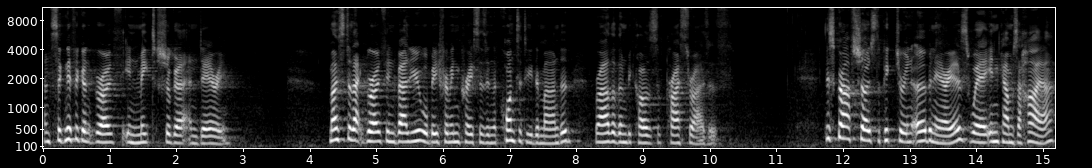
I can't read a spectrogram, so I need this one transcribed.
and significant growth in meat, sugar, and dairy. Most of that growth in value will be from increases in the quantity demanded rather than because of price rises. This graph shows the picture in urban areas where incomes are higher,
